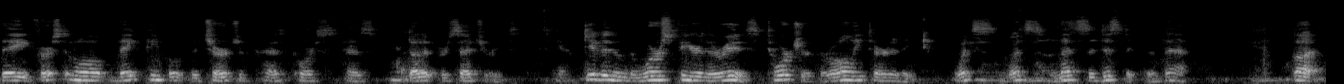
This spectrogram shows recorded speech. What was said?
They, first of all, make people, the church of, course, has done it for centuries, Yeah. given them the worst fear there is, torture for all eternity. What's, what's less sadistic than that? But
